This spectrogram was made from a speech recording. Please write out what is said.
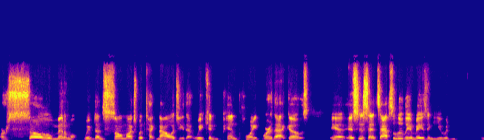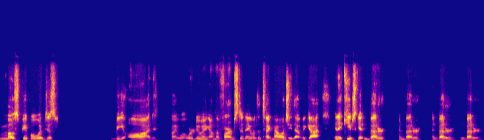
are so minimal. We've done so much with technology that we can pinpoint where that goes yeah, it's just it's absolutely amazing. You would most people would just be awed by what we're doing on the farms today with the technology that we got, and it keeps getting better and better and better and better.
